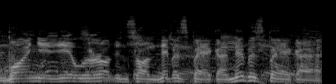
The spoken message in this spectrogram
Бонні Вілл Робінсон, небезпека, небезпека.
